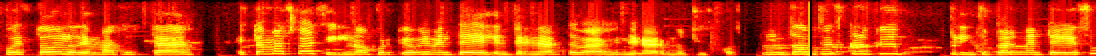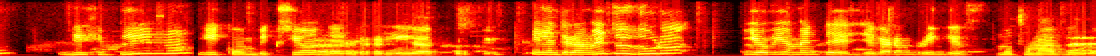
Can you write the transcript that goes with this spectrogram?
pues todo lo demás está está más fácil, ¿no? Porque obviamente el entrenar te va a generar muchas cosas. Entonces creo que principalmente eso, disciplina y convicción en realidad, porque el entrenamiento es duro y obviamente llegar a un ring es mucho más duro.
